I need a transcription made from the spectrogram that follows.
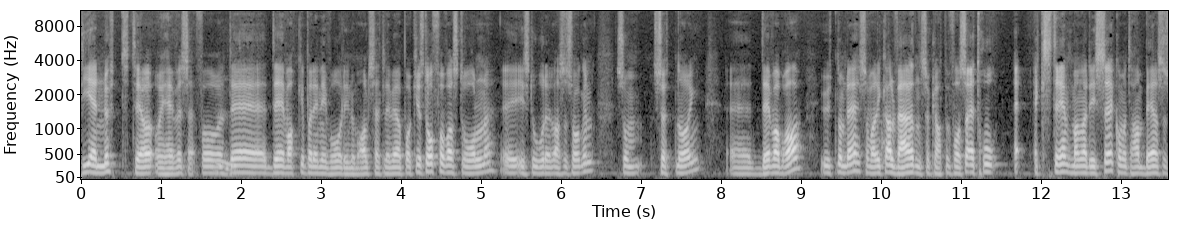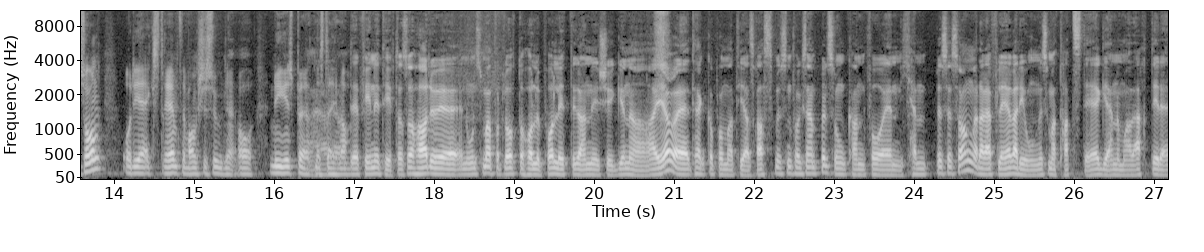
de er nødt til å, heve seg. For det, det var ikke på det nivået de normalt sett leverer på. Kristoffer var strålende eh, i store deler av sesongen som 17-åring. Eh, det var bra. Utenom det så var det ikke all verden som klappet for. Så jeg tror e- ekstremt mange av disse kommer til å ha en bedre sesong, og de er ekstremt revansjesugne og nyinspirert med Steinar. Definitivt. Og så har du eh, noen som har fått lov til å holde på litt grann i skyggen av eier. Jeg tenker på Mathias Rasmussen, eksempel, som kan få en kjempesesong. Og det er flere av de unge som har tatt steg gjennom å ha vært i det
